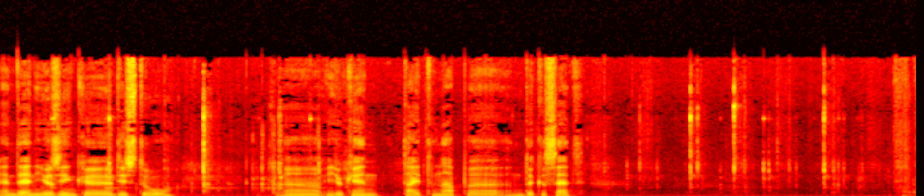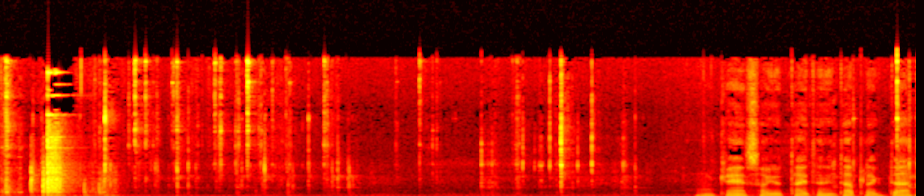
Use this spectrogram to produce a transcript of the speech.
And then using uh, this tool uh, you can tighten up uh, the cassette. Okay so you tighten it up like that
